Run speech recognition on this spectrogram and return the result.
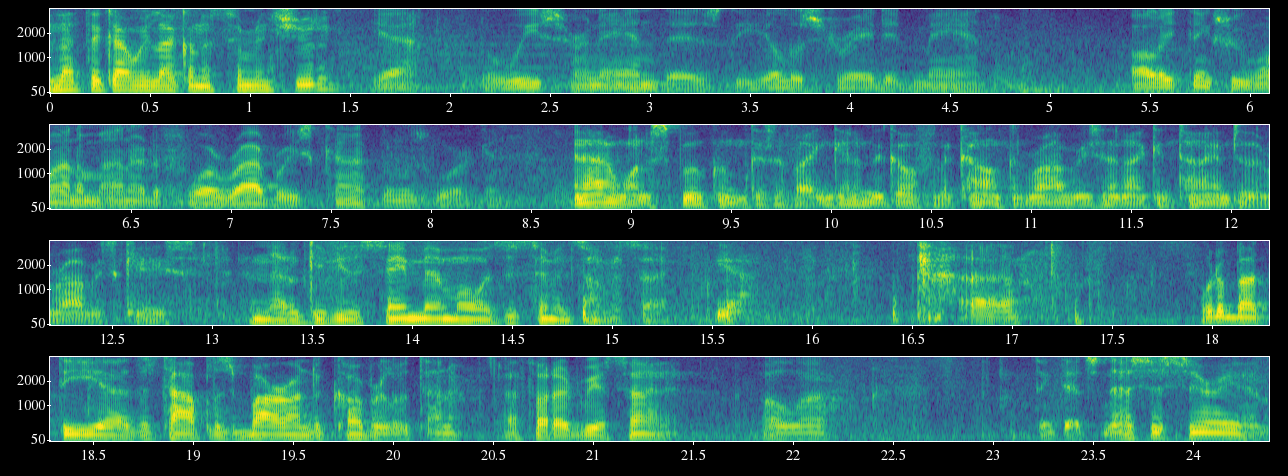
Isn't that the guy we like on the Simmons shooting? Yeah, Luis Hernandez, the illustrated man. All he thinks we want him on are the four robberies Conklin was working. And I don't want to spook him because if I can get him to go for the Conklin robberies, then I can tie him to the Roberts case. And that'll give you the same memo as the Simmons homicide. Yeah. Uh, what about the uh, the topless bar undercover, Lieutenant? I thought I'd reassign it. Well, uh, think that's necessary? Um,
